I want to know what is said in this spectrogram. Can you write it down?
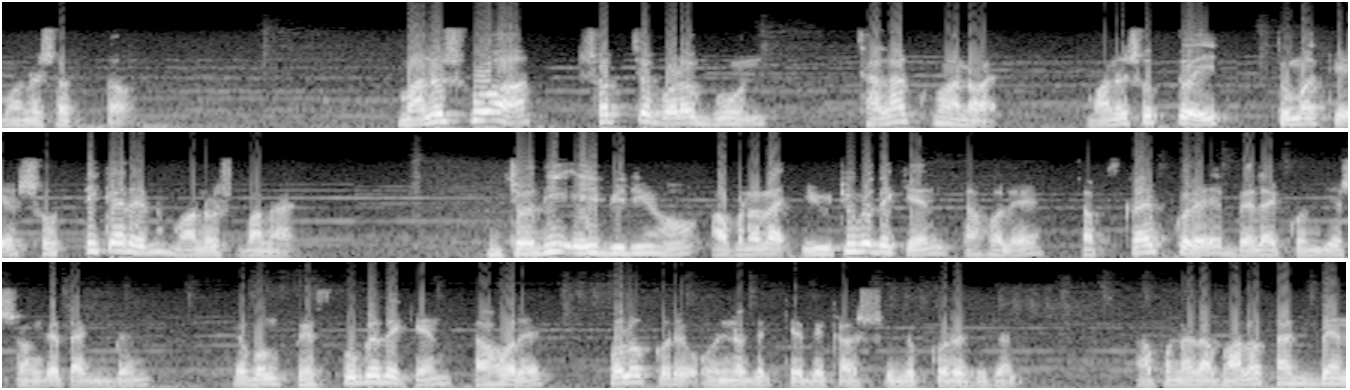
মনুষ্যত্ব। মানুষ হওয়া সবচেয়ে বড় গুণ চালাক হওয়া নয়। মানুষত্বই তোমাকে সত্যিকারের মানুষ বানায়। যদি এই ভিডিও আপনারা ইউটিউবে দেখেন, তাহলে সাবস্ক্রাইব করে বেল আইকন দিয়ে সঙ্গে থাকবেন এবং ফেসবুকে দেখেন, তাহলে ফলো করে অন্যদেরকে দেখার সুযোগ করে দিবেন। আপনারা ভালো থাকবেন,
